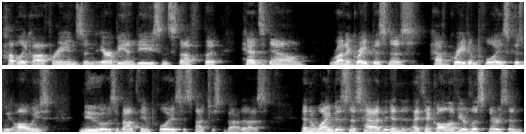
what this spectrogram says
public offerings and Airbnbs and stuff, but heads down, run a great business, have great employees because we always knew it was about the employees. It's not just about us. And the wine business had, and I think all of your listeners in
